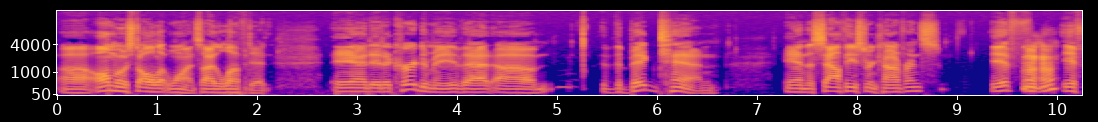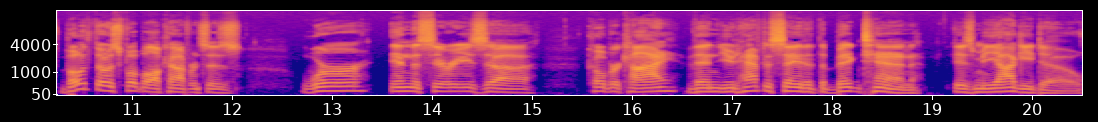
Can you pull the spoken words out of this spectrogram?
uh, almost all at once. I loved it. And it occurred to me that um, the Big Ten and the Southeastern Conference, if mm-hmm. if both those football conferences were in the series uh, Cobra Kai, then you'd have to say that the Big Ten is Miyagi Do,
